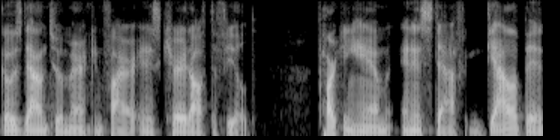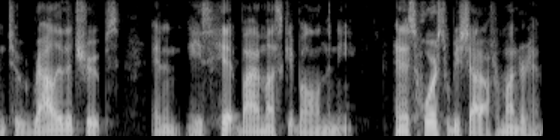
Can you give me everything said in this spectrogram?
goes down to American fire and is carried off the field. Parkingham and his staff gallop in to rally the troops, and he's hit by a musket ball in the knee, and his horse will be shot out from under him.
